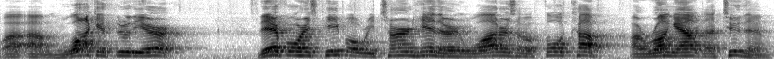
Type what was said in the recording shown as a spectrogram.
um, walketh through the earth. Therefore his people return hither, and waters of a full cup are wrung out uh, to them.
